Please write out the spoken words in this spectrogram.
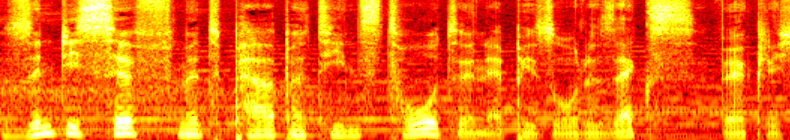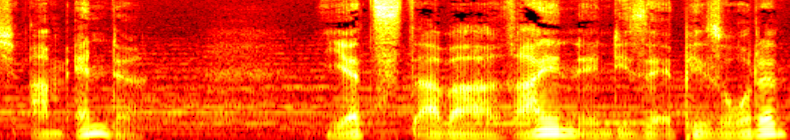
sind die Sith mit Palpatines Tod in Episode 6 wirklich am Ende? Jetzt aber rein in diese Episode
